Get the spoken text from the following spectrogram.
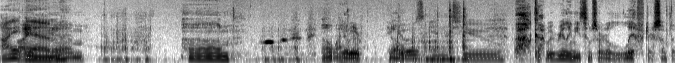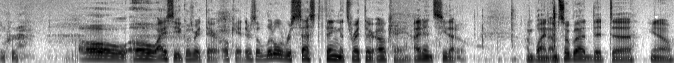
I, I am. am. Um. Oh, I got better. It No. goes into. Oh God, we really need some sort of lift or something for. Oh, oh, I see. It goes right there. Okay, there's a little recessed thing that's right there. Okay, I didn't see that. I'm blind. I'm so glad that uh, you know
